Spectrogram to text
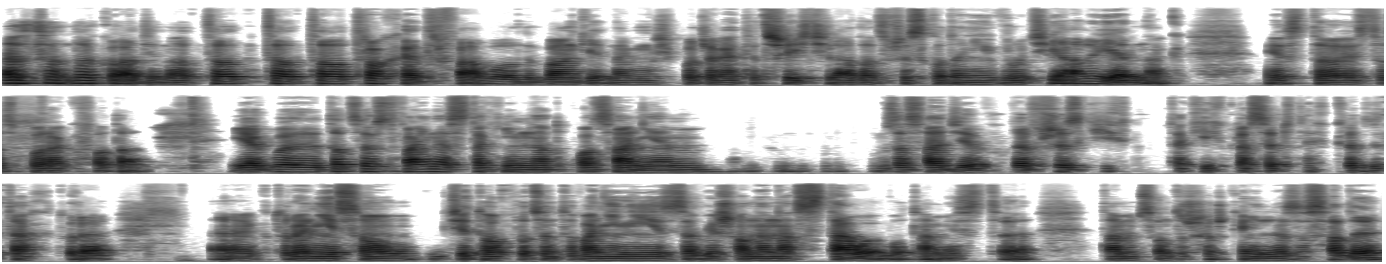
no to, dokładnie, no to, to, to trochę trwa, bo bank jednak musi poczekać te 30 lat, aż wszystko do nich wróci, ale jednak jest to, jest to spora kwota. I jakby to, co jest fajne z takim nadpłacaniem, w zasadzie we wszystkich takich klasycznych kredytach, które, e, które nie są, gdzie to oprocentowanie nie jest zawieszone na stałe, bo tam jest, e, tam są troszeczkę inne zasady,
